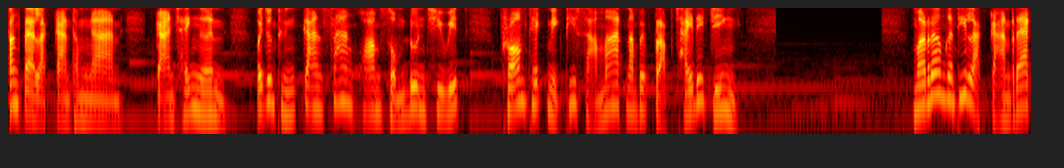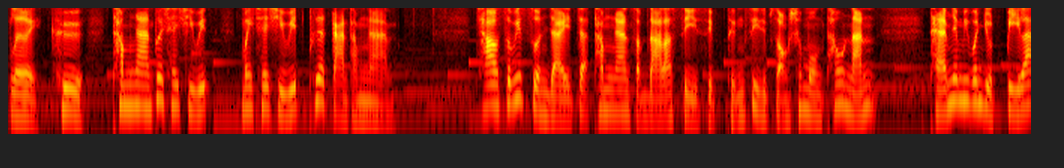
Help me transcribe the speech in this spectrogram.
ตั้งแต่หลักการทำงาน การใช้เงิน ไปจนถึงการสร้างความสมดุลชีวิต พร้อมเทคนิคที่สามารถนำไปปรับใช้ได้จริง มาเริ่มกันที่หลักการแรกเลย คือทำงานเพื่อใช้ชีวิต ไม่ใช่ชีวิตเพื่อการทำงาน ชาวสวิสส่วนใหญ่จะทำงานสัปดาห์ละ 40ถึง42 ชั่วโมงเท่านั้น แถมยังมีวันหยุดปีละ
